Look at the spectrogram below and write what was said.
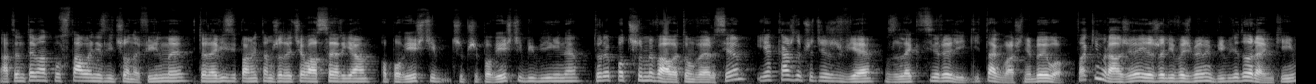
Na ten temat powstały niezliczone filmy. W telewizji pamiętam, że leciała seria opowieści czy przypowieści biblijne, które podtrzymywały tą wersję. I jak każdy przecież wie z lekcji religii, tak właśnie było. W takim razie, jeżeli weźmiemy Biblię do ręki,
